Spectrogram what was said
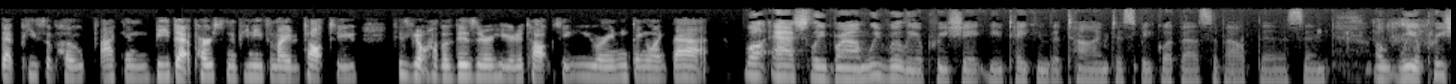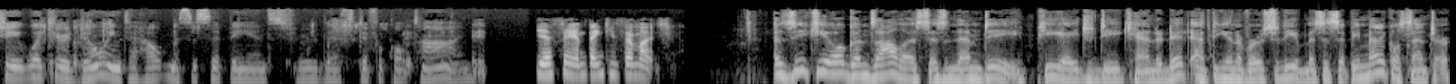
that piece of hope. I can be that person if you need somebody to talk to because you don't have a visitor here to talk to you or anything like that. Well, Ashley Brown, we really appreciate you taking the time to speak with us about this. And uh, we appreciate what you're doing to help Mississippians through this difficult time. Yes, Sam. Thank you so much. Ezekiel Gonzalez is an MD, PhD candidate at the University of Mississippi Medical Center,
